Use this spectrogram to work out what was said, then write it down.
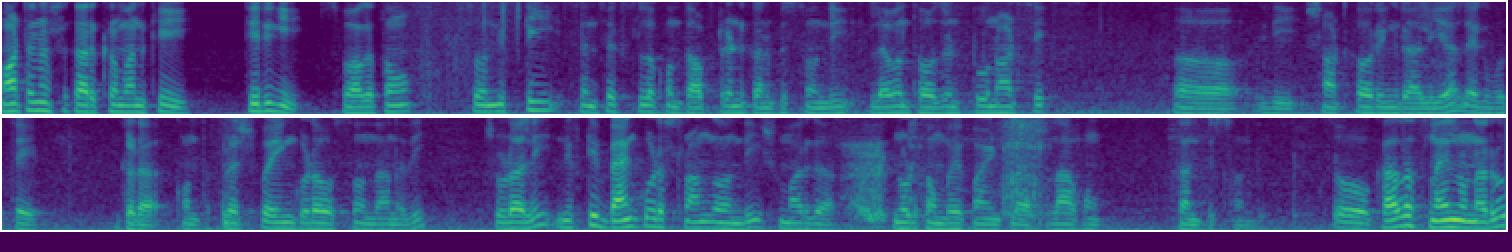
స్మార్ట్ ఇన్వెస్టర్ కార్యక్రమానికి తిరిగి స్వాగతం. సో నిఫ్టీ సెన్సెక్స్లో కొంత అప్ ట్రెండ్ కనిపిస్తుంది. Eleven thousand two nought six ఇది షార్ట్ కవరింగ్ ర్యాలీయా? లేకపోతే ఇక్కడ కొంత ఫ్రెష్ బయింగ్ కూడా వస్తుంది అన్నది చూడాలి. నిఫ్టీ బ్యాంక్ కూడా స్ట్రాంగ్గా ఉంది. సుమారుగా నూట తొంభై పాయింట్ల లాభం కనిపిస్తుంది. సో కాలర్స్ లైన్లో ఉన్నారు.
